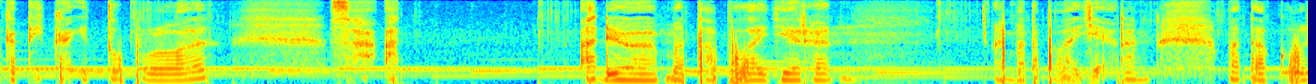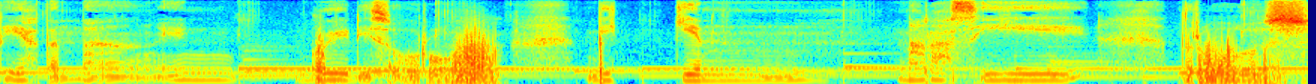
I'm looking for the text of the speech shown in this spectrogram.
ketika itu pula saat ada mata pelajaran eh, mata pelajaran mata kuliah tentang yang gue disuruh bikin narasi terus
